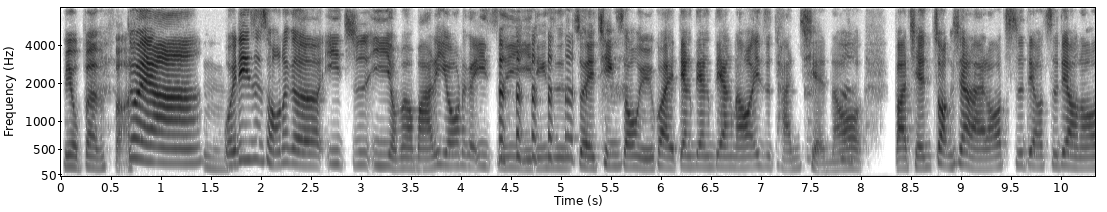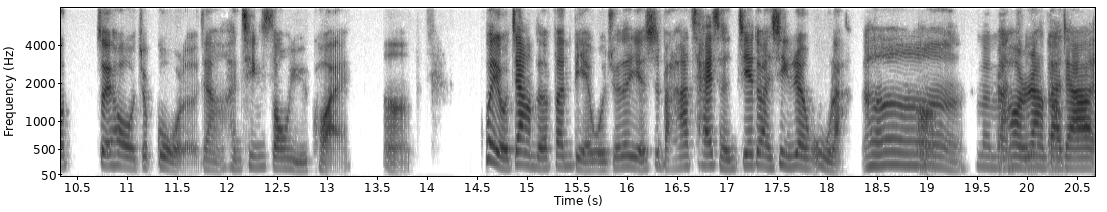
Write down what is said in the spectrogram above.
没有办法。对啊，嗯、我一定是从那个一之一有没有马里奥那个一之一一定是最轻松愉快，叮叮叮，然后一直弹钱，然后把钱撞下来，然后吃掉吃掉，然后最后就过了，这样很轻松愉快。嗯，会有这样的分别，我觉得也是把它拆成阶段性任务啦，嗯，嗯慢慢，然后让大家。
